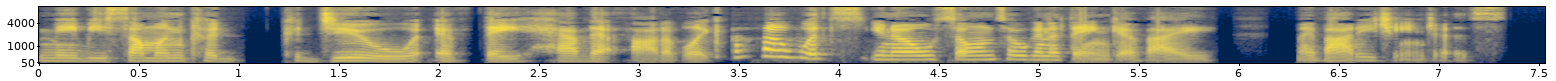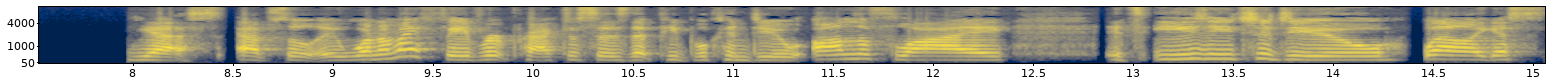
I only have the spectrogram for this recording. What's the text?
maybe someone could could do if they have that thought of like, oh, what's, you know, so and so going to think if I my body changes. Yes, absolutely. One of my favorite practices that people can do on the fly. It's easy to do. Well, I guess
